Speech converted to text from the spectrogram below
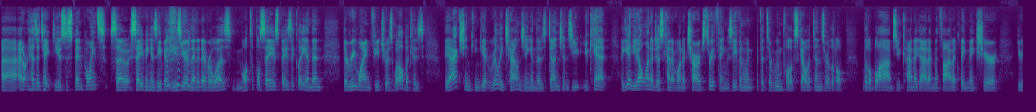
Uh, I don't hesitate to use the spin points, so saving is even easier than it ever was. Multiple saves, basically, and then the rewind feature as well, because the action can get really challenging in those dungeons. You you can't again, you don't want to just kind of want to charge through things, even when if it's a room full of skeletons or little little blobs. You kind of got to methodically make sure you're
